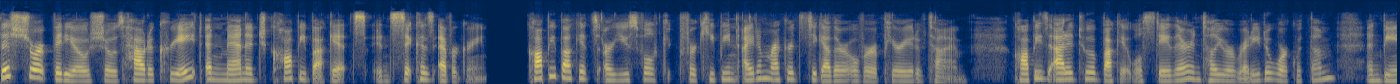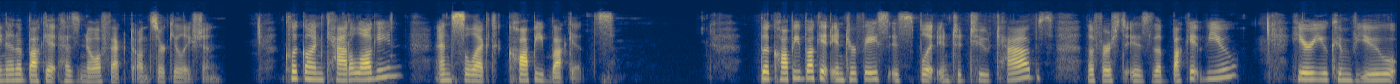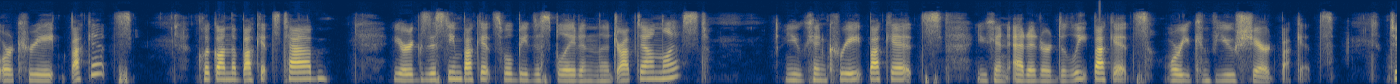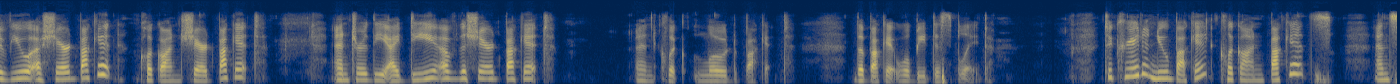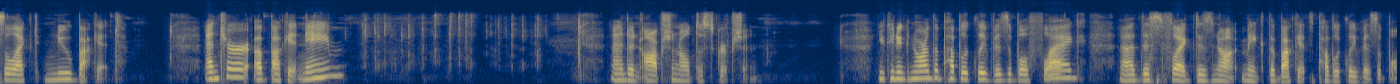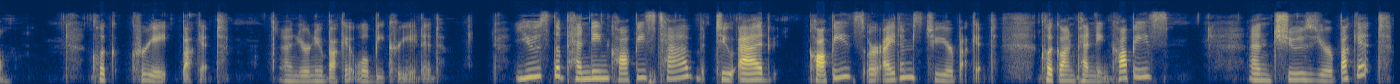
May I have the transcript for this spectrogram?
This short video shows how to create and manage copy buckets in Sitka's Evergreen. Copy buckets are useful for keeping item records together over a period of time. Copies added to a bucket will stay there until you are ready to work with them, and being in a bucket has no effect on circulation. Click on Cataloging and select Copy Buckets. The Copy Bucket interface is split into two tabs. The first is the Bucket View. Here you can view or create buckets. Click on the Buckets tab. Your existing buckets will be displayed in the drop-down list. You can create buckets, you can edit or delete buckets, or you can view shared buckets. To view a shared bucket, click on Shared Bucket, enter the ID of the shared bucket, and click Load Bucket. The bucket will be displayed. To create a new bucket, click on Buckets and select New Bucket. Enter a bucket name and an optional description. You can ignore the publicly visible flag. Uh, this flag does not make the buckets publicly visible. Click Create Bucket, and your new bucket will be created. Use the Pending Copies tab to add copies or items to your bucket. Click on Pending Copies and choose your bucket.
